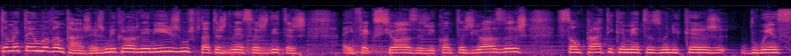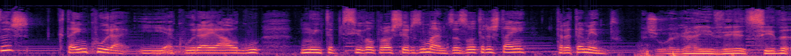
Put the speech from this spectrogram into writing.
também tem uma vantagem. Os micro-organismos, portanto, as doenças ditas infecciosas e contagiosas, são praticamente as únicas doenças que têm cura. E a cura é algo muito apetecível para os seres humanos. As outras têm tratamento. Mas o HIV, SIDA,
